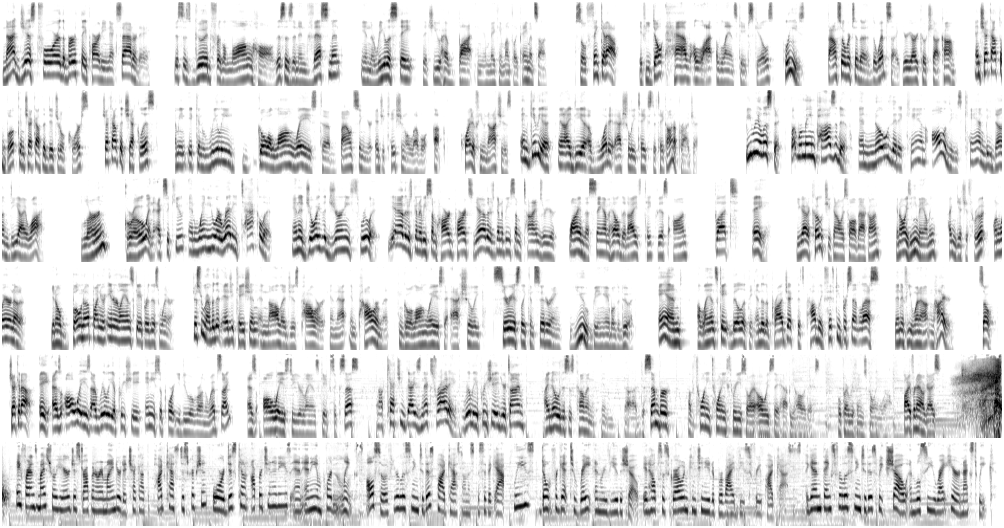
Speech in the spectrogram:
not just for the birthday party next Saturday, this is good for the long haul. This is an investment in the real estate that you have bought and you're making monthly payments on. So think it out. If you don't have a lot of landscape skills, please bounce over to the, the website, youryardcoach.com, and check out the book and check out the digital course. Check out the checklist. I mean, it can really go a long ways to bouncing your educational level up quite a few notches and give you an idea of what it actually takes to take on a project. Be realistic, but remain positive and know that it can, all of these can be done DIY. Learn, grow, and execute, and when you are ready, tackle it and enjoy the journey through it. Yeah, there's going to be some hard parts. Yeah, there's going to be some times where you're, why in the Sam hell did I take this on? But hey, you got a coach you can always fall back on. You can always email me, I can get you through it one way or another. You know, bone up on your inner landscaper this winter. Just remember that education and knowledge is power, and that empowerment can go a long ways to actually seriously considering you being able to do it. And a landscape bill at the end of the project that's probably 50% less than if you went out and hired. So check it out. Hey, as always, I really appreciate any support you do over on the website. As always, to your landscape success, and I'll catch you guys next Friday. Really appreciate your time. I know this is coming in uh, December of 2023, so I always say happy holidays. Hope everything's going well. Bye for now, guys. Hey friends, Maestro here, just dropping a reminder to check out the podcast description for discount opportunities and any important links. Also, if you're listening to this podcast on a specific app, please don't forget to rate and review the show. It helps us grow and continue to provide these free podcasts. Again, thanks for listening to this week's show, and we'll see you right here next week.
